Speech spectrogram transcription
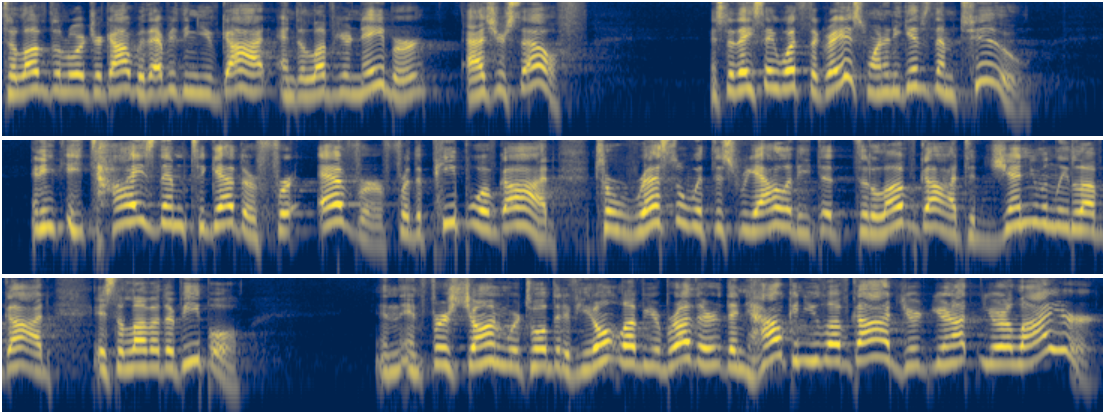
to love the Lord your God with everything you've got and to love your neighbor as yourself. And so they say, What's the greatest one? And he gives them two. And he, he ties them together forever for the people of God to wrestle with this reality, to, to love God, to genuinely love God, is to love other people. In, in 1 John, we're told that if you don't love your brother, then how can you love God? You're, you're, not, you're a liar.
